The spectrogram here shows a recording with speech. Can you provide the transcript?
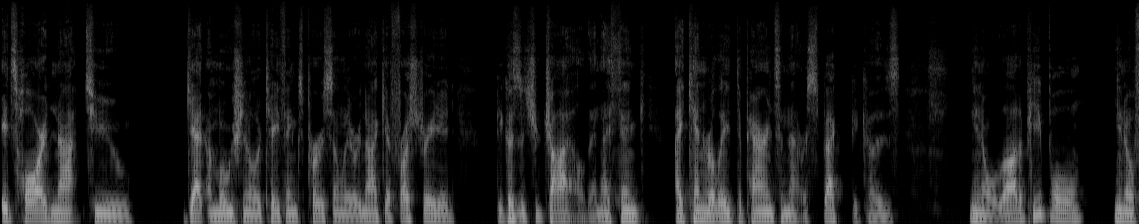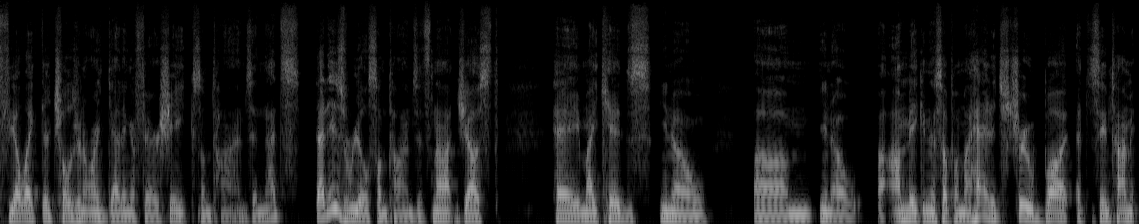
it's hard not to get emotional or take things personally or not get frustrated because it's your child. And I think I can relate to parents in that respect because, you know, a lot of people, you know, feel like their children aren't getting a fair shake sometimes. And that's that is real sometimes. It's not just hey, my kids, you know, um, you know, I'm making this up on my head. It's true, but at the same time,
